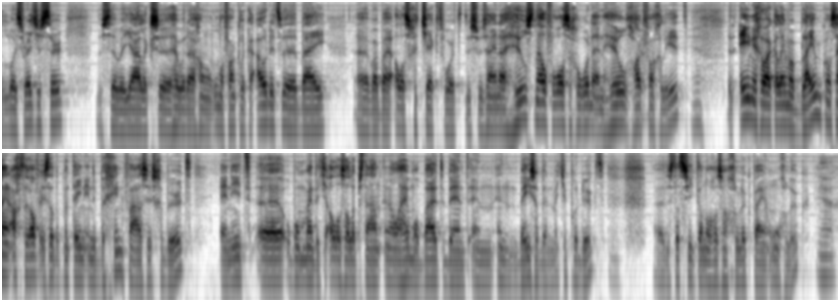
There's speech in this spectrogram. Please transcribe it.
Lloyd's Register. Dus we jaarlijks hebben we daar gewoon een onafhankelijke audit bij. Eh, waarbij alles gecheckt wordt. Dus we zijn daar heel snel volwassen geworden en heel hard van geleerd. Ja. Het enige waar ik alleen maar blij om kan zijn achteraf is dat het meteen in de beginfase is gebeurd. En niet eh, op het moment dat je alles al hebt staan en al helemaal buiten bent en, en bezig bent met je product. Eh, dus dat zie ik dan nog als een geluk bij een ongeluk. Ja.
